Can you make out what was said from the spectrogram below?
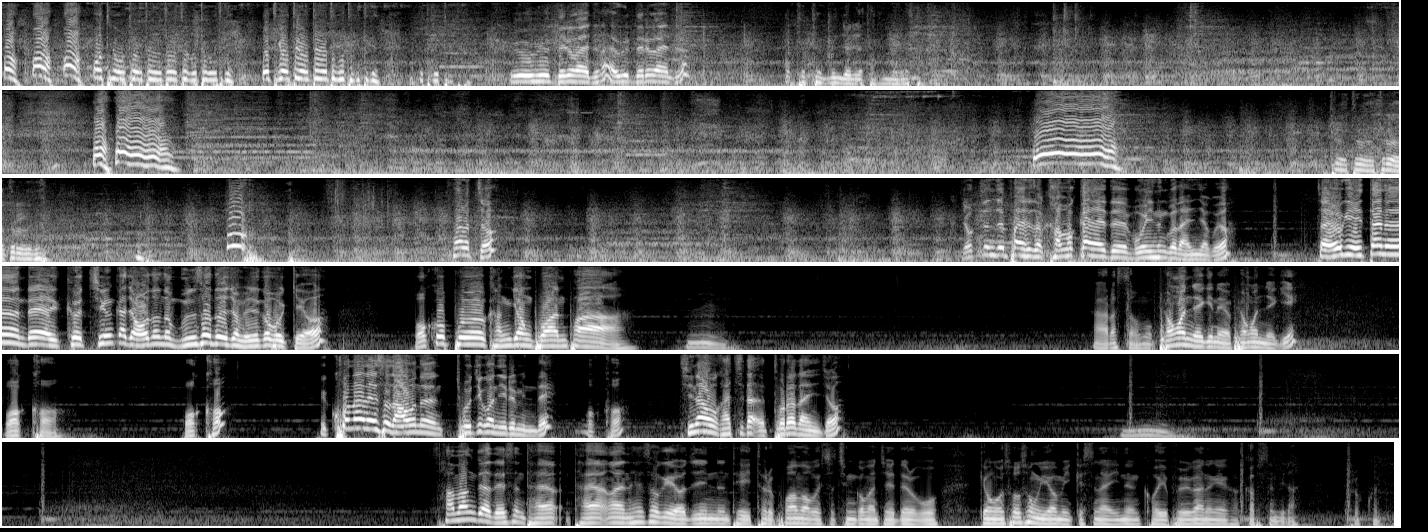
어, 어, 어떻게, 어떻게, 어떻게, 어떻게, 어떻게, 어떻게, 어떻게, 어떻게, 어떻게, 어떻게, 어떻게, 어떻게, 어떻게, 어떻게, 여기 내려가야 되나? 여기 내려가야 되나? 오케이, 오케이, 문 열렸다, 문 열렸다. 어, 어, 어, 어. 어! 들어, 들어, 들어, 들어, 들어. 살았죠? 역전재판에서 감옥 간 애들 모이는 곳 아니냐고요? 자 여기 일단은 내가 지금까지 얻어놓은 문서들 좀 읽어볼게요. 머코프 강경 보안파. 음. 알았어. 뭐 병원 얘기네요 병원 얘기. 워커 워커? 이 코난에서 나오는 조직원 이름인데? 워커? 진하고 같이 다, 돌아다니죠? 음. 사망자 넷은 다양, 다양한 해석의 여지 있는 데이터를 포함하고 있어 증거만 제대로 보 경우 소송 위험이 있겠으나 이는 거의 불가능에 가깝습니다. 그렇군.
